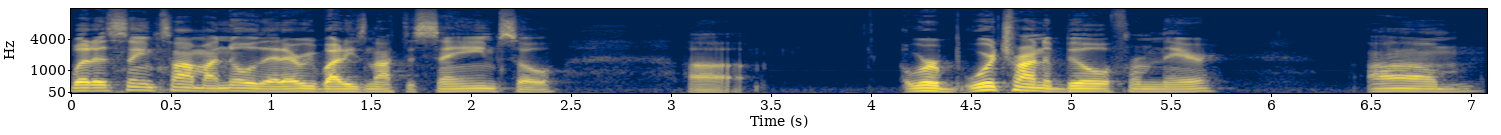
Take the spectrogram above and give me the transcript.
But at the same time, I know that everybody's not the same, so uh, we're we're trying to build from there. Um,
